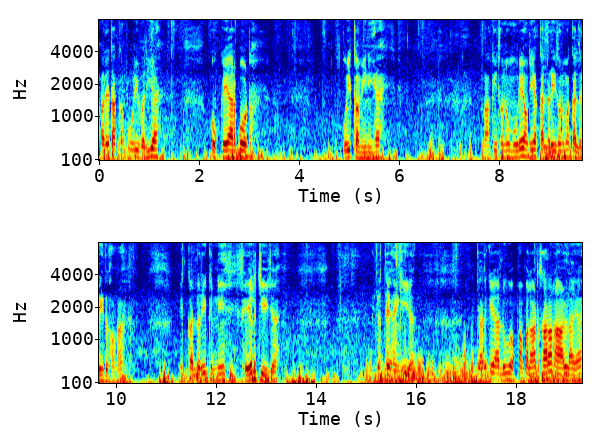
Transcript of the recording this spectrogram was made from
ਹਲੇ ਤੱਕ ਪੂਰੀ ਵਧੀਆ। ਓਕੇ ਆ ਰਿਪੋਰਟ ਕੋਈ ਕਮੀ ਨਹੀਂ ਹੈ। ਬਾਕੀ ਤੁਹਾਨੂੰ ਮੂਰੇ ਆਉਂਦੀ ਆ ਕਲਰੀ ਤੁਹਾਨੂੰ ਮੈਂ ਕਲਰੀ ਦਿਖਾਉਣਾ। ਵੀ ਕਲਰੀ ਕਿੰਨੀ ਫੇਲ ਚੀਜ਼ ਹੈ ਜਿੱਥੇ ਹੈਗੀ ਆ। ਜਦ ਕਿ ਆਲੂ ਆਪਾਂ ਪਲਾਟ ਸਾਰਾ ਨਾਲ ਲਾਇਆ,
